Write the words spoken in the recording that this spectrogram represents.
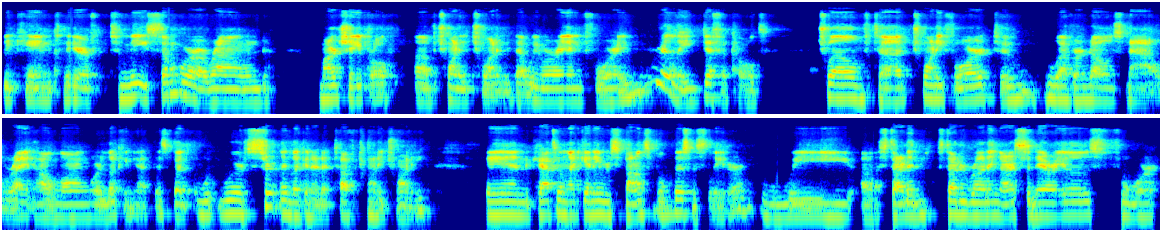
became clear to me somewhere around March, April of 2020 that we were in for a really difficult 12 to 24 to whoever knows now, right? How long we're looking at this, but we're certainly looking at a tough 2020. And Katherine, like any responsible business leader, we uh, started started running our scenarios for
